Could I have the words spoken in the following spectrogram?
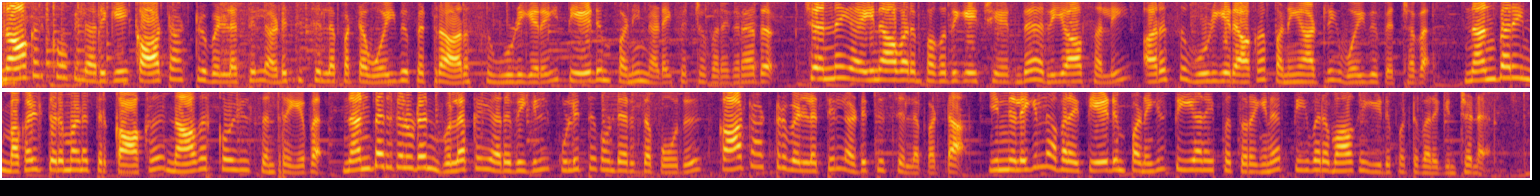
நாகர்கோவில் அருகே காட்டாற்று வெள்ளத்தில் அடித்துச் செல்லப்பட்ட ஓய்வு பெற்ற அரசு ஊழியரை தேடும் பணி நடைபெற்று வருகிறது. சென்னை ஐனாவரம் பகுதியைச் சேர்ந்த ரியாஸ் அலி அரசு ஊழியராக பணியாற்றி ஓய்வு பெற்றவர். நண்பரின் மகள் திருமணத்திற்காக நாகர்கோவில் சென்ற இவர். நண்பர்களுடன் உலக்கை அருவியில் குளித்துக் கொண்டிருந்த போது காட்டாற்று வெள்ளத்தில் அடித்துச் செல்லப்பட்டார். இந்நிலையில் அவரை தேடும் பணியில் தீயணைப்புத் துறையினர் தீவிரமாக ஈடுபட்டு வருகின்றனர்.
